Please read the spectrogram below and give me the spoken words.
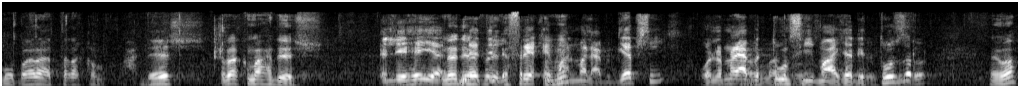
مباراة رقم 11 رقم 11 اللي هي نادي نادي, الأفريقي. الأفريقي مع الملعب الجابسي ولا الملعب التونسي مع جريدة توزر. أيوه.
